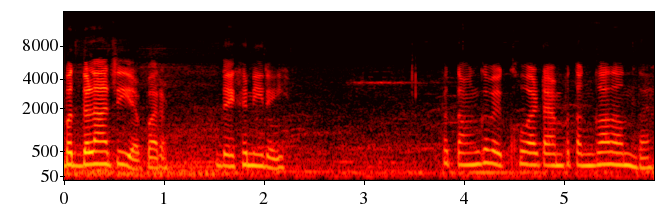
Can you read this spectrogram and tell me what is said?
ਬੱਦਲਾਂ 'ਚ ਹੀ ਹੈ ਪਰ ਦੇਖ ਨਹੀਂ ਰਹੀ। ਪਤੰਗ ਵੇਖੋ ਆ ਟਾਈਮ ਪਤੰਗਾਂ ਦਾ ਹੁੰਦਾ ਹੈ।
